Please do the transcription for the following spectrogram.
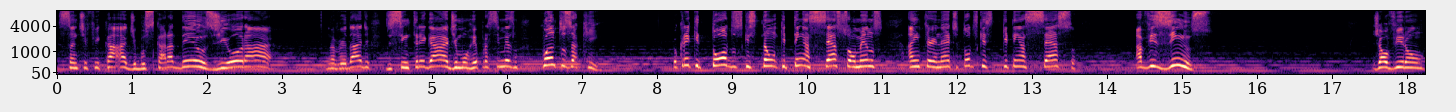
santificar, de buscar a Deus, de orar, na verdade, de se entregar, de morrer para si mesmo? Quantos aqui? Eu creio que todos que estão, que têm acesso ao menos à internet, todos que, que têm acesso a vizinhos, já ouviram,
